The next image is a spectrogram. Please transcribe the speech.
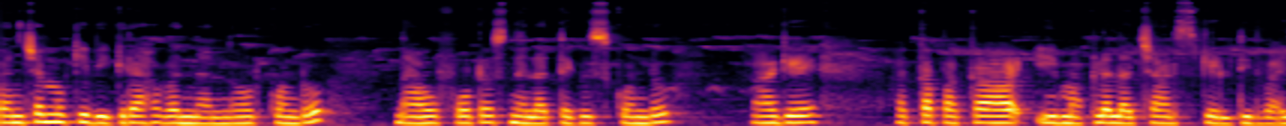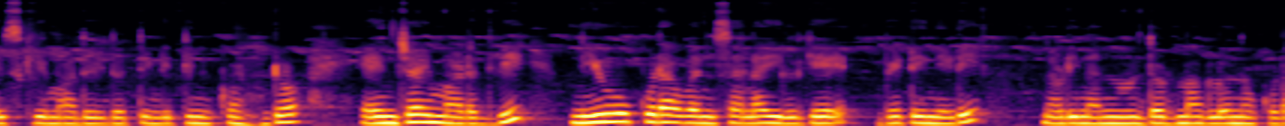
ಪಂಚಮುಖಿ ವಿಗ್ರಹವನ್ನು ನೋಡಿಕೊಂಡು ನಾವು ಫೋಟೋಸ್ನೆಲ್ಲ ತೆಗೆಸ್ಕೊಂಡು ಹಾಗೆ ಅಕ್ಕಪಕ್ಕ ಈ ಮಕ್ಕಳೆಲ್ಲ ಚಾಟ್ಸ್ ಕೇಳ್ತಿದ್ವು, ಐಸ್ ಕ್ರೀಮ್ ಅದು ಇದು ತಿಂಡಿ ತಿಂದ್ಕೊಂಡು ಎಂಜಾಯ್ ಮಾಡಿದ್ವಿ. ನೀವು ಕೂಡ ಒಂದು ಸಲ ಇಲ್ಲಿಗೆ ಭೇಟಿ ನೀಡಿ. ನೋಡಿ, ನನ್ನ ದೊಡ್ಡ ಮಗಳೂ ಕೂಡ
